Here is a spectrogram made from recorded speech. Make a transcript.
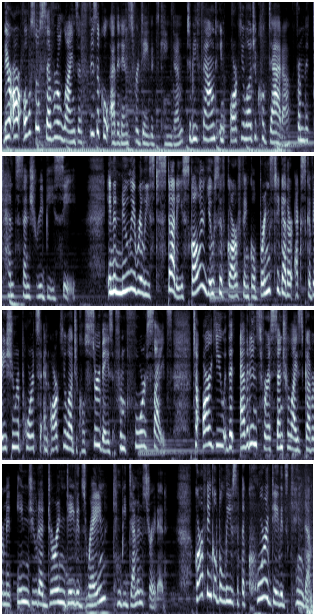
There are also several lines of physical evidence for David's kingdom to be found in archaeological data from the 10th century BC. In a newly released study, scholar Joseph Garfinkel brings together excavation reports and archaeological surveys from four sites to argue that evidence for a centralized government in Judah during David's reign can be demonstrated. Garfinkel believes that the core of David's kingdom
